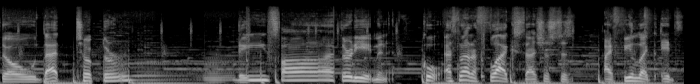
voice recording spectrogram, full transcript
So that took 35, 38 minutes. Cool. That's not a flex. That's just a, I feel like it's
